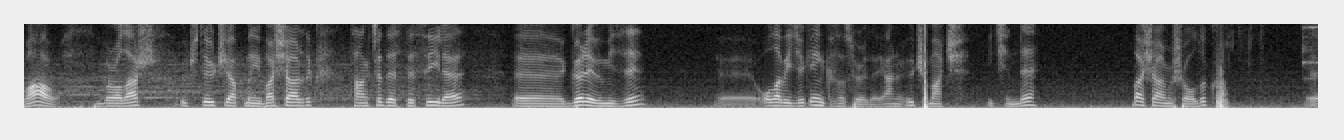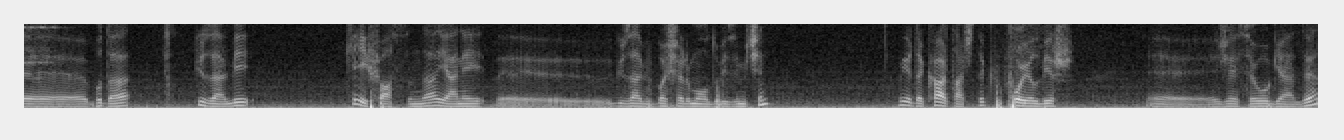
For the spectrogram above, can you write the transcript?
Wow, brolar 3'te 3 yapmayı başardık. Tankçı destesiyle e, görevimizi e, olabilecek en kısa sürede yani 3 maç içinde başarmış olduk. Ee, bu da güzel bir keyif aslında. Yani e, güzel bir başarım oldu bizim için. Bir de kart açtık. Foil bir e, JSU geldi.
